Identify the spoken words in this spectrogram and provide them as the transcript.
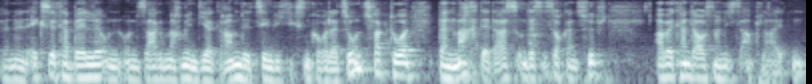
eine Excel-Tabelle und, und sage, mach mir ein Diagramm der zehn wichtigsten Korrelationsfaktoren, dann macht er das und das ist auch ganz hübsch, aber er kann daraus noch nichts ableiten.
